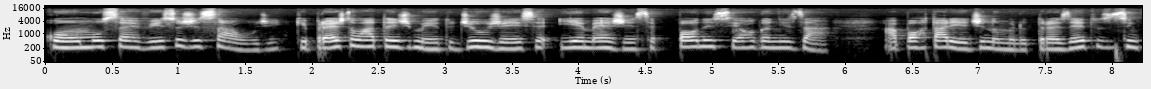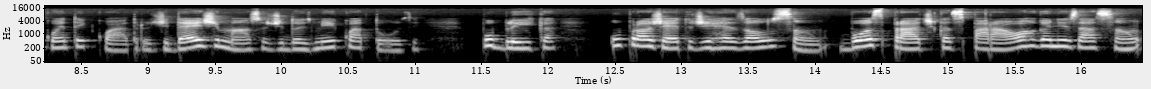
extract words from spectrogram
como os serviços de saúde que prestam atendimento de urgência e emergência podem se organizar. A portaria de número 354, de 10 de março de 2014, publica o projeto de resolução Boas Práticas para a Organização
